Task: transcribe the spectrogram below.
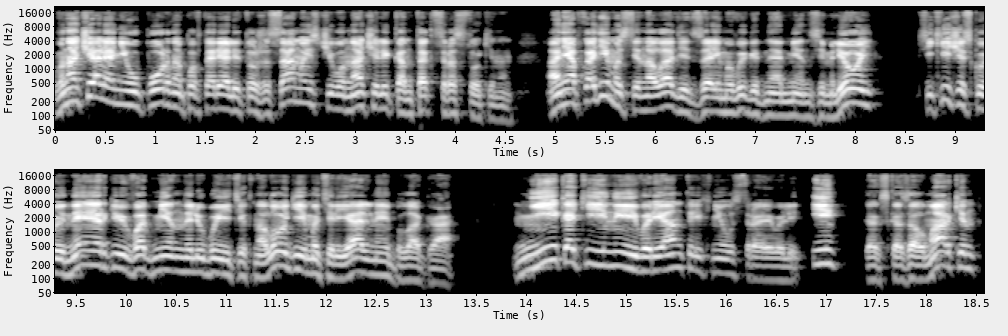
Вначале они упорно повторяли то же самое, с чего начали контакт с Ростокиным. О необходимости наладить взаимовыгодный обмен землей, психическую энергию в обмен на любые технологии материальные блага. Никакие иные варианты их не устраивали. И, как сказал Маркин,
